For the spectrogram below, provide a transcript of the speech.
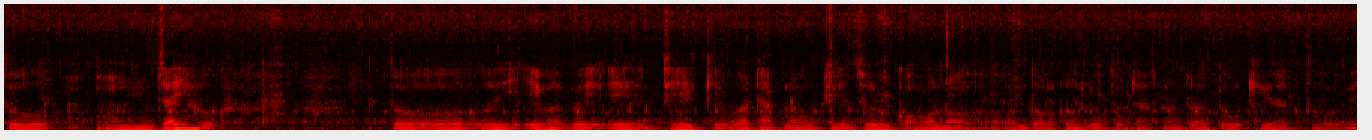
তো যাই হোক, তো এভাবে এ ঢেকে বা ঢাকনা উঠিয়ে ঝোল কমানো দরকার হলেও তো ঢাকনাটা তো উঠিয়ে রাখতে হবে।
